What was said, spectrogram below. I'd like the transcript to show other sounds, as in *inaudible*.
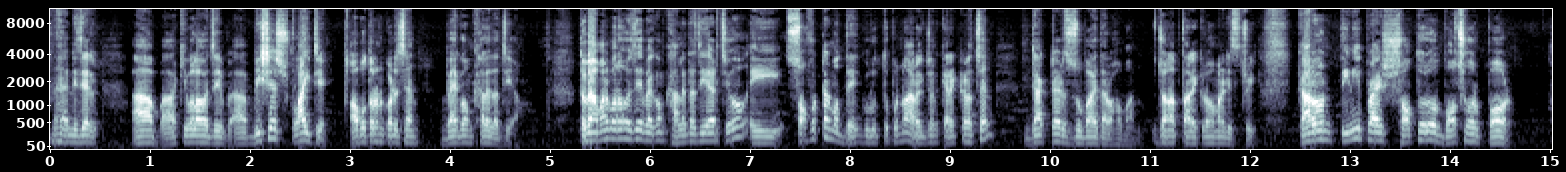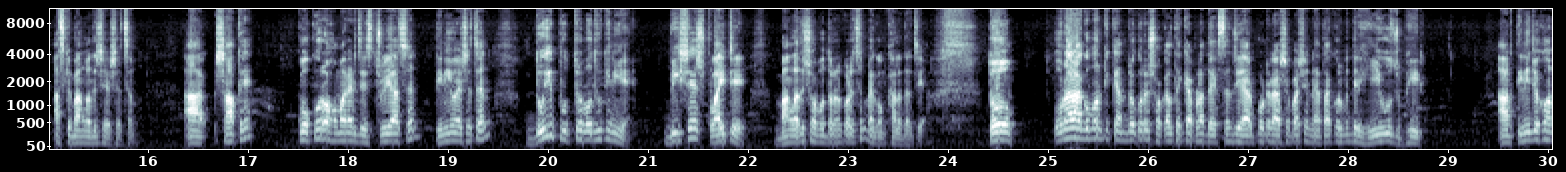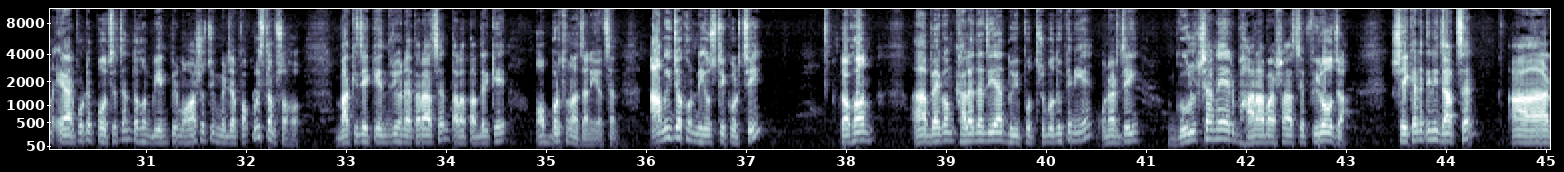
হ্যাঁ, নিজের কি বলা হয় যে বিশেষ ফ্লাইটে অবতরণ করেছেন বেগম খালেদা জিয়া। তবে আমার মনে হয় যে বেগম খালেদা জিয়ার চেয়েও এই সফরটার মধ্যে গুরুত্বপূর্ণ আরেকজন ক্যারেক্টার হচ্ছেন ডাক্তার জুবাইদা রহমান জনাব তারেক রহমানের স্ত্রী। কারণ তিনি প্রায় সতেরো বছর পর আজকে বাংলাদেশে এসেছেন। আর সাথে কোকো রহমানের যে স্ত্রী আছেন, তিনিও এসেছেন। দুই পুত্রবধূকে নিয়ে বিশেষ ফ্লাইটে বাংলাদেশ অবতরণ করেছেন বেগম খালেদা জিয়া। তো ওনার আগমনকে কেন্দ্র করে সকাল থেকে আপনারা দেখছেন যে এয়ারপোর্টের আশেপাশে নেতাকর্মীদের হিউজ ভিড়। আর তিনি যখন এয়ারপোর্টে পৌঁছেছেন, তখন বিএনপির মহাসচিব মির্জা ফখরুল ইসলাম সহ বাকি যে কেন্দ্রীয় নেতারা আছেন, তারা তাদেরকে অভ্যর্থনা জানিয়েছেন। আমি যখন নিউজটি করছি, তখন বেগম খালেদা জিয়া দুই পুত্রবধূকে নিয়ে, ওনার যেই গুলশানের ভাড়া বাসা আছে ফিরোজা, সেখানে তিনি যাচ্ছেন। আর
